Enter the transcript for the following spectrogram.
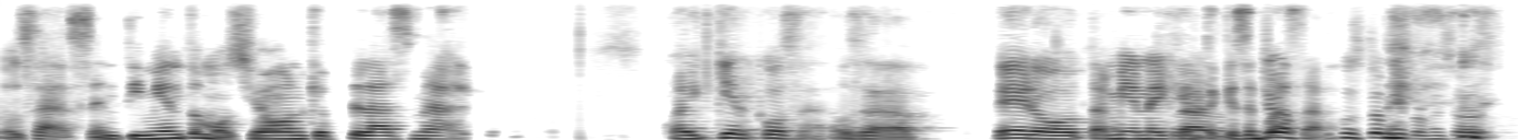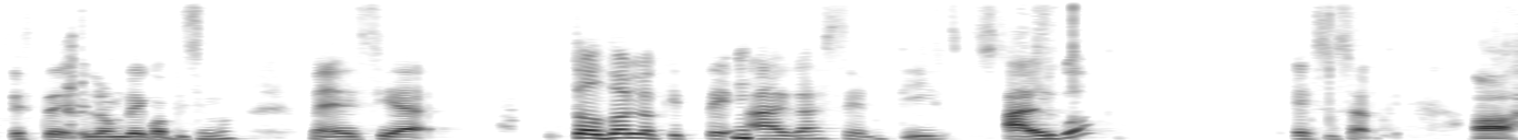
o sea, sentimiento, emoción, que plasme algo. Cualquier cosa, o sea, pero también hay Claro. gente que se Yo, pasa. Justo mi profesor, este, el hombre guapísimo, me decía, todo lo que te haga sentir algo, es arte. Ah,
